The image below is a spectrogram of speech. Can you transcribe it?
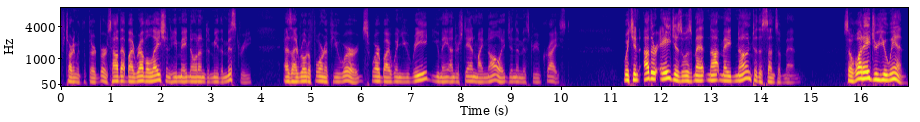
starting with the third verse. How that by revelation he made known unto me the mystery, as I wrote afore in a few words, whereby when you read, you may understand my knowledge in the mystery of Christ, which in other ages was met, not made known to the sons of men. So, what age are you in?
